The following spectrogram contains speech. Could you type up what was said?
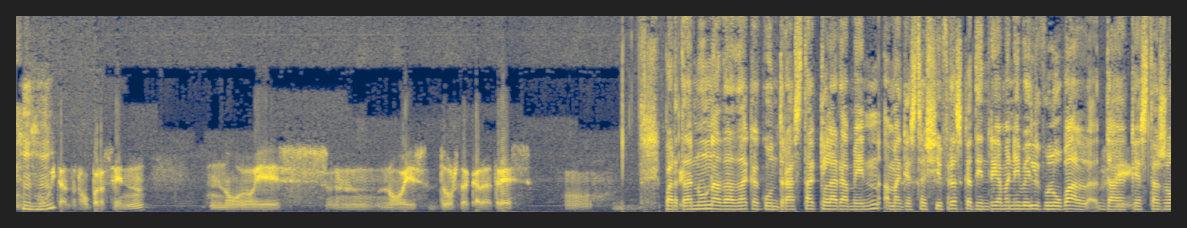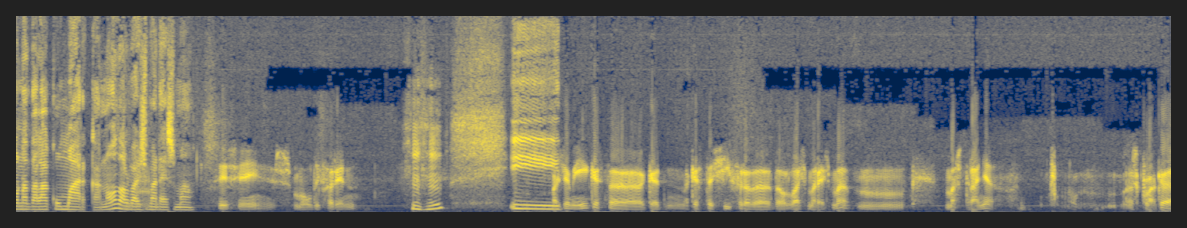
Uh -huh. El 89% no és, no és dos de cada tres. Per tant, una dada que contrasta clarament amb aquestes xifres que tindríem a nivell global d'aquesta sí. zona de la comarca, no?, del Baix Maresme. Sí, sí, és molt diferent. Uh -huh. I... Vaja, a mi aquesta, aquest, aquesta xifra de, del Baix Maresme m'estranya. És clar que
